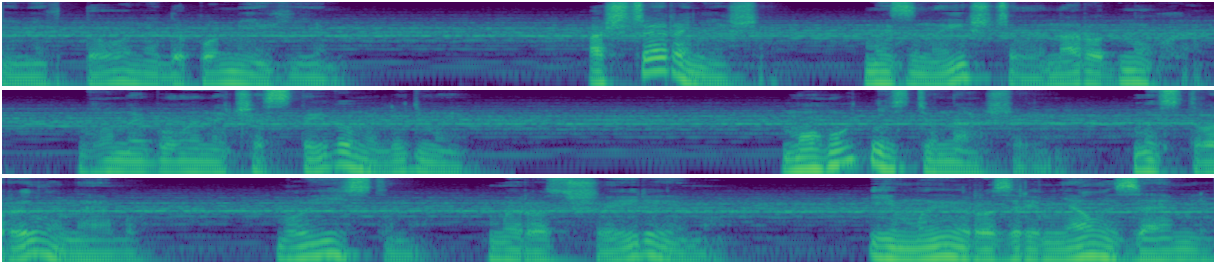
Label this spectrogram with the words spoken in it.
і ніхто не допоміг їм. А ще раніше ми знищили народ Нуха. Вони були нечестивими людьми. Могутністю нашою ми створили небо, воістину ми розширюємо, і ми розрівняли землю.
